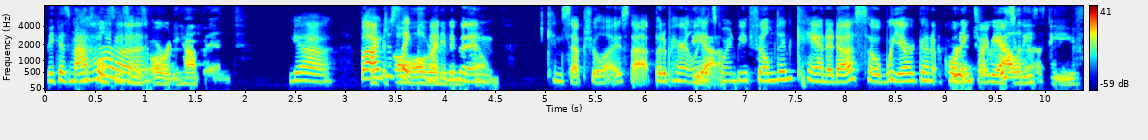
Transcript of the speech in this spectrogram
because Maxwell season has already happened. yeah. But I just like already can't been even filmed. Conceptualize that. But apparently it's going to be filmed in Canada, so we are gonna According according to reality, Whisper- Steve.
